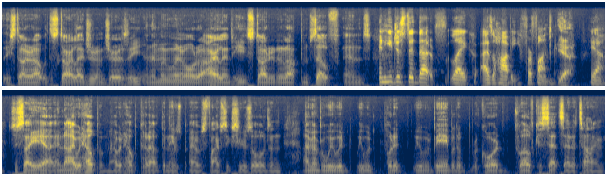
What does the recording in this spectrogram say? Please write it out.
he started out with the Star Ledger in Jersey, and then when we went over to Ireland, he started it up himself. And And he just did that f- like as a hobby for fun. yeah, Yeah. just like yeah, and I would help him. I would help cut out the names. I was five, six years old, and I remember we would we would put it. We would be able to record twelve cassettes at a time.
